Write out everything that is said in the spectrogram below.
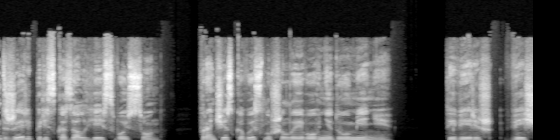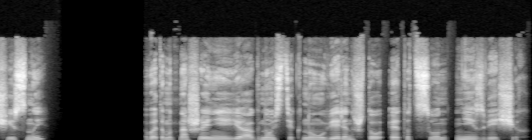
Джерри пересказал ей свой сон. Франческа выслушала его в недоумении. «Ты веришь в вещи и сны?» В этом отношении я агностик, но уверен, что этот сон не из вещих.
